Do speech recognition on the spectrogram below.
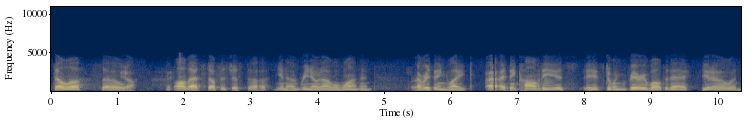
Stella. So Yeah. all that stuff is just uh you know Reno 911 and Right. everything like I, I think comedy is is doing very well today you know and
